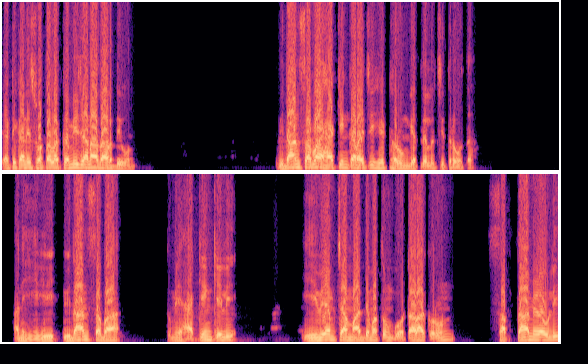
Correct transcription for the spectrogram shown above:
त्या ठिकाणी स्वतःला कमी जनाधार देऊन विधानसभा हॅकिंग करायची हे ठरवून घेतलेलं चित्र होतं. आणि ही विधानसभा तुम्ही हॅकिंग केली ईव्हीएमच्या माध्यमातून घोटाळा करून सत्ता मिळवली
